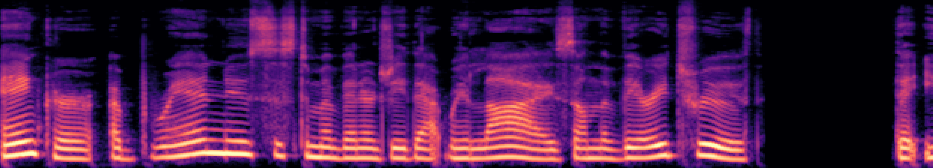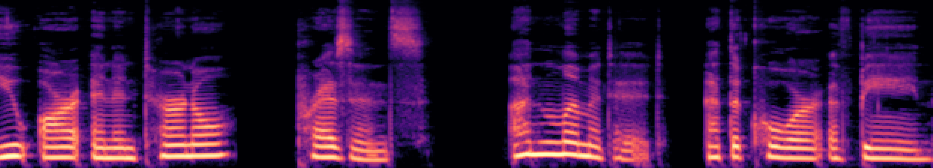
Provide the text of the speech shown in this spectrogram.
anchor a brand new system of energy that relies on the very truth that you are an internal presence, unlimited at the core of being.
